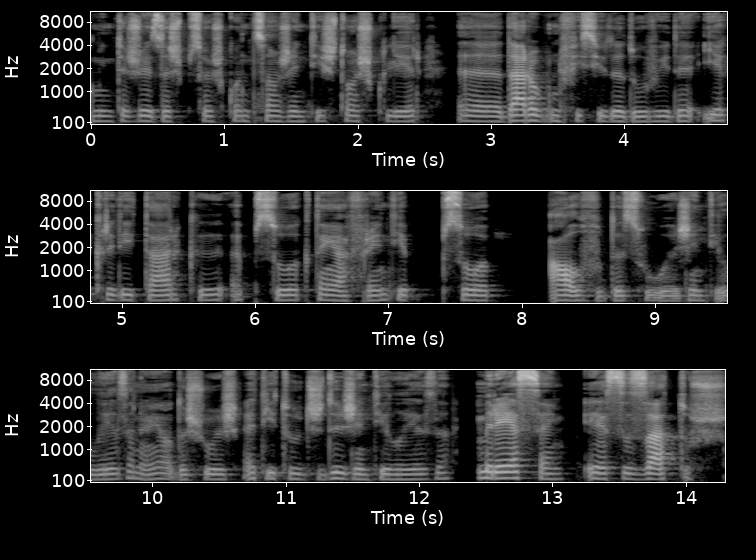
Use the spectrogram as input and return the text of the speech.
muitas vezes as pessoas, quando são gentis, estão a escolher uh, dar o benefício da dúvida e acreditar que a pessoa que tem à frente e a pessoa alvo da sua gentileza, né, ou das suas atitudes de gentileza, merecem esses atos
